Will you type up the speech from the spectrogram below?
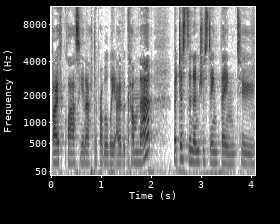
both classy enough to probably overcome that. But just an interesting thing to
